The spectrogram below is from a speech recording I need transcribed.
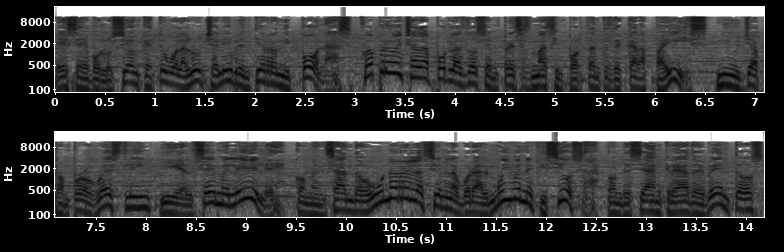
Esa evolución que tuvo la lucha libre en tierras niponas fue aprovechada por las dos empresas más importantes de cada país, New Japan Pro Wrestling y el CMLL, comenzando una relación laboral muy beneficiosa, donde se han creado eventos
